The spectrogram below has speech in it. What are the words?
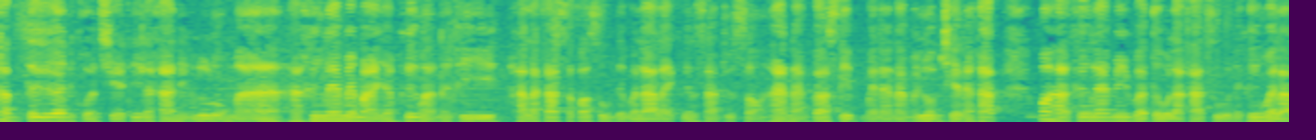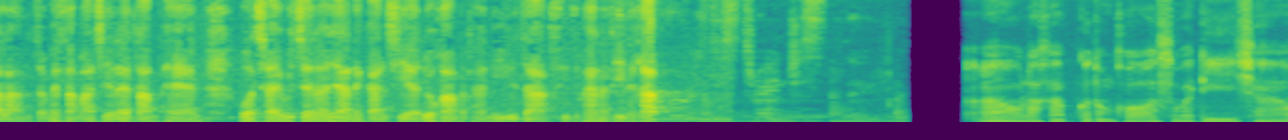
คำเตือนควรเชียร์ที่ราคาหนึ่งลูกลงมา หากครึ่งแรกไม่มาย้ำครึ่งหลังนาที หากราคาสกอร์สูงในเวลาไหลเกิน 3.25นัดก็ 10 ไม่แนะนำให้ร่วมเชียร์นะครับเพราะหากครึ่งแรกไม่มีประตูราคาสูงในครึ่งเวลาหลังจะไม่สามารถเชียร์ได้ตามแผนโปรดใช้วิจารณญาณในการเชียร์ด้วยความปรารถนาดีจาก 45 นาทีนะครับเอาละครับก็ต้องขอสวัสดีชาว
